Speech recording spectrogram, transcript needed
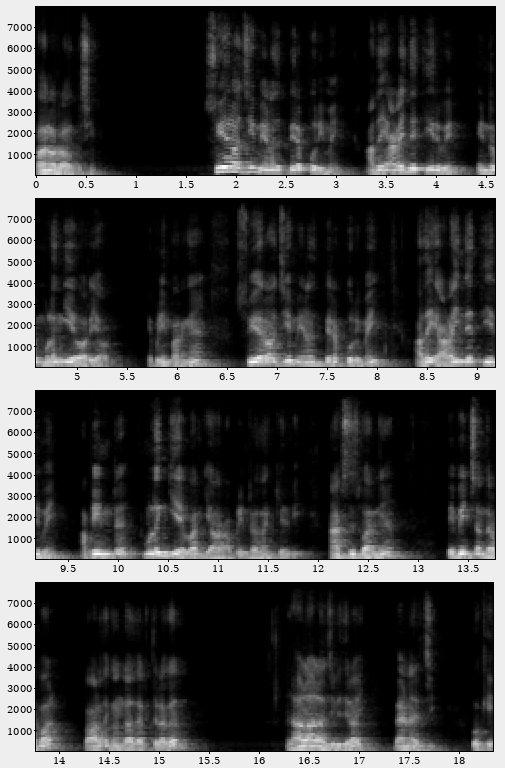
பதினோராவது கொஸ்டின் சுயராஜ்யம் எனது பிறப்புரிமை. அதை அடைந்தே தீர்வேன் என்று முழங்கியவர் யார்? எப்படின்னு பாருங்கள் சுயராஜ்யம் எனது பிறப்புரிமை. அதை அடைந்தே தீர்வேன் அப்படின்ற முழங்கியவர் யார் அப்படின்றதான் கேள்வி. ஆப்ஷன்ஸ் பாருங்கள் பிபின் சந்திரபால் பாரத கங்காதர் திலகர் லாலா லஜபதி ராய் பேனர்ஜி. ஓகே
